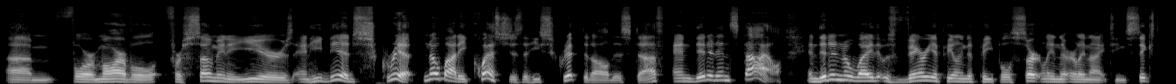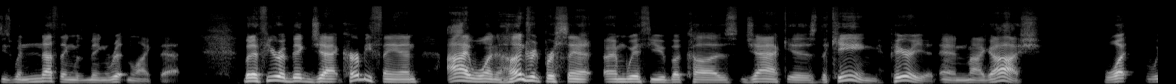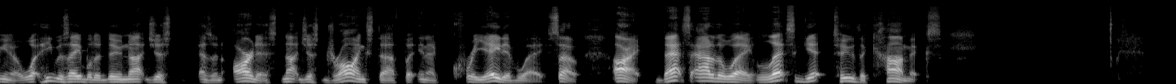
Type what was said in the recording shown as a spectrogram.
um, for Marvel for so many years, and he did script. Nobody questions that he scripted all this stuff and did it in style and did it in a way that was very appealing to people, certainly in the early 1960s when nothing was being written like that. But if you're a big Jack Kirby fan, I 100% am with you because Jack is the king, period. And my gosh, what you know what he was able to do not just as an artist not just drawing stuff but in a creative way. So all right that's out of the way. Let's get to the comics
